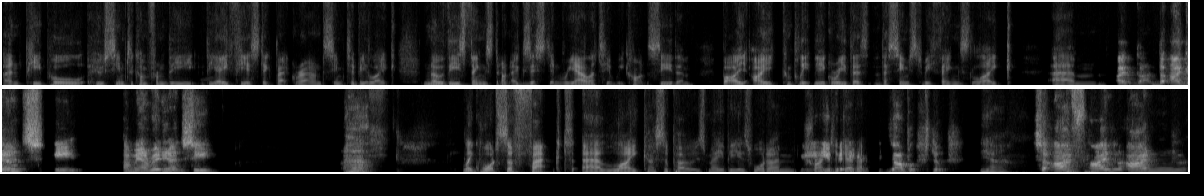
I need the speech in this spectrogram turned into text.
And people who seem to come from the the atheistic background seem to be like no these things don't exist in reality. We can't see them. But i i completely agree there's there seems to be things like um i but i don't see i mean i really don't see like what's a fact uh, like i suppose maybe is what i'm trying you to get at. example. Yeah so i've i'm i'm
